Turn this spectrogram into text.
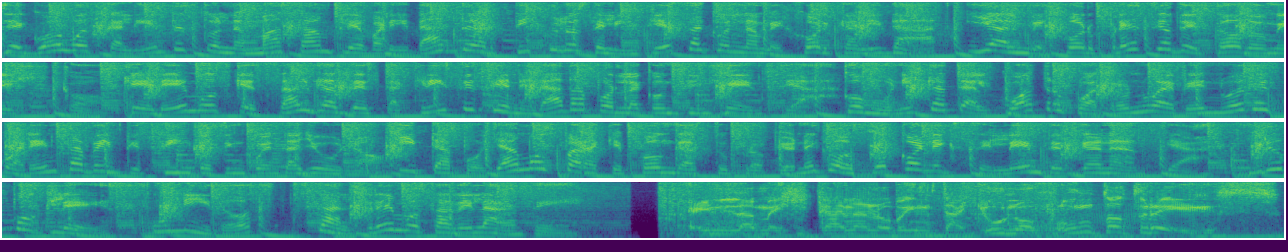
llegó a Aguascalientes con la más amplia variedad de artículos de limpieza con la mejor calidad y al mejor precio de todo México. Queremos que salgas de esta crisis generada por la contingencia. Comunícate al 449-940-2551 y te apoyamos para que pongas tu propio negocio con excelentes ganancias. Grupo Gles, unidos, saldremos adelante. En la Mexicana 91.3,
